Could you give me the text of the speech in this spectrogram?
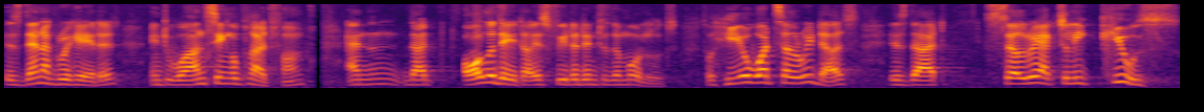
is then aggregated into one single platform, and then that all the data is fed into the models. So here what Celery does is that Celery actually queues,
